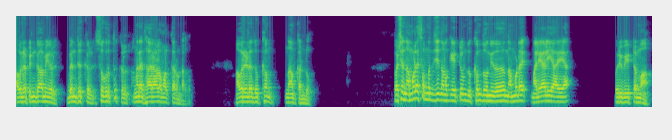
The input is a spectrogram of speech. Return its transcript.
അവരുടെ പിൻഗാമികൾ ബന്ധുക്കൾ സുഹൃത്തുക്കൾ അങ്ങനെ ധാരാളം ആൾക്കാരുണ്ടാകും. അവരുടെ ദുഃഖം നാം കണ്ടു. പക്ഷെ നമ്മളെ സംബന്ധിച്ച് നമുക്ക് ഏറ്റവും ദുഃഖം തോന്നിയത് നമ്മുടെ മലയാളിയായ ഒരു വീട്ടമ്മ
